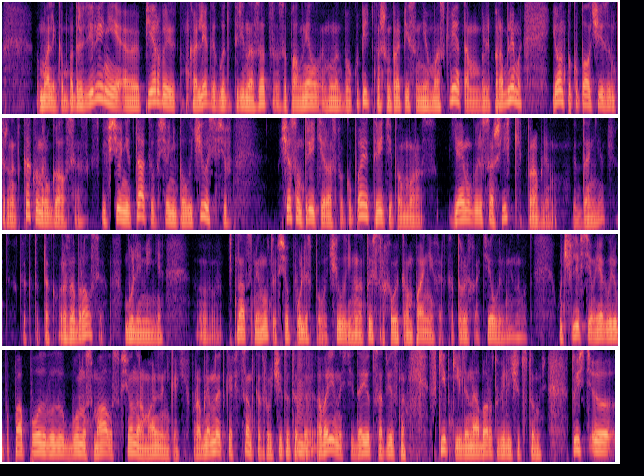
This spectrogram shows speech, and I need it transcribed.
маленьком подразделении э, первый коллега года три назад заполнял, ему надо было купить, потому что он прописан не в Москве, там были проблемы, и он покупал через интернет. Как он ругался? Все не так, и все не получилось, все... Сейчас он третий раз покупает, третий, по-моему, раз. Я ему говорю, Саш, есть какие-то проблемы? Говорит, да нет, что-то как-то так разобрался более-менее. 15 минут, и все полис получил именно той страховой компании, которая хотела именно вот. Учли всем. Я говорю, по поводу бонус, малус, все нормально, никаких проблем. Но это коэффициент, который учитывает uh-huh. аварийность и дает, соответственно, скидки или, наоборот, увеличит стоимость. То есть э,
